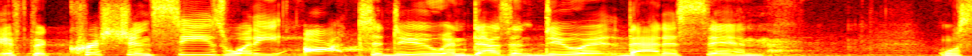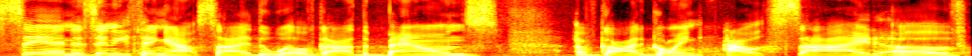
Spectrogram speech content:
if the Christian sees what he ought to do and doesn't do it, that is sin. Well, sin is anything outside the will of God, the bounds of God, going outside of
